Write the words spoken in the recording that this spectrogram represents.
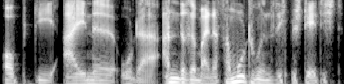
ob die eine oder andere meiner Vermutungen sich bestätigt.«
